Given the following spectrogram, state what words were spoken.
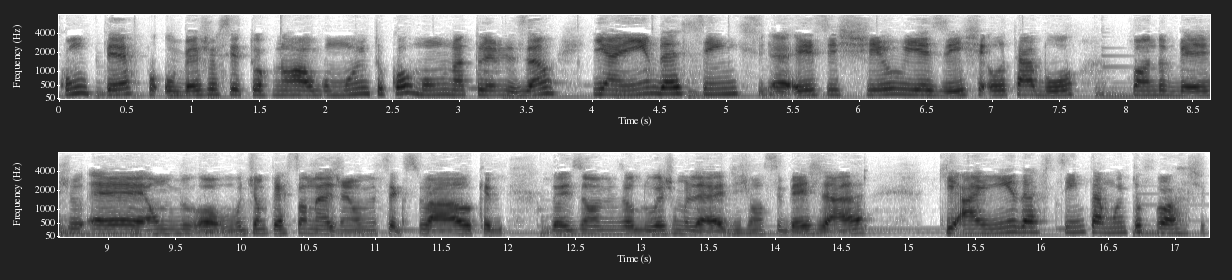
com o tempo o beijo se tornou algo muito comum na televisão e ainda assim é, existiu e existe o tabu quando o beijo é um, de um personagem homossexual, que dois homens ou duas mulheres vão se beijar, que ainda assim está muito forte.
